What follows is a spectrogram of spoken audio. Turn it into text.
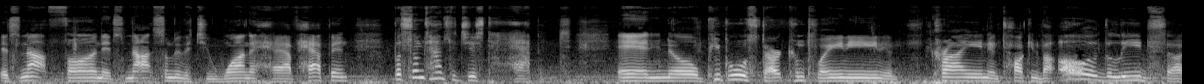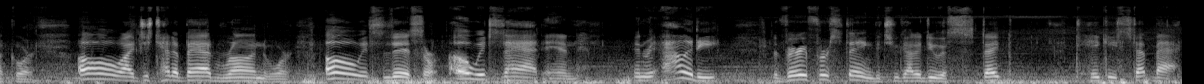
It's not fun, it's not something that you want to have happen, but sometimes it just happens. And you know, people will start complaining and crying and talking about, oh, the leads suck, or oh, I just had a bad run, or oh, it's this, or oh, it's that. And in reality, the very first thing that you got to do is take, take a step back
